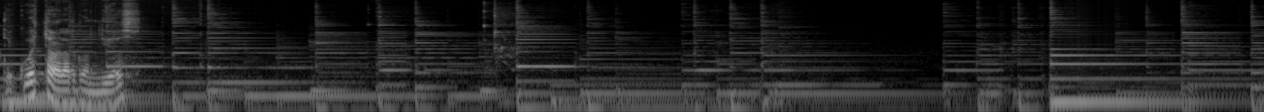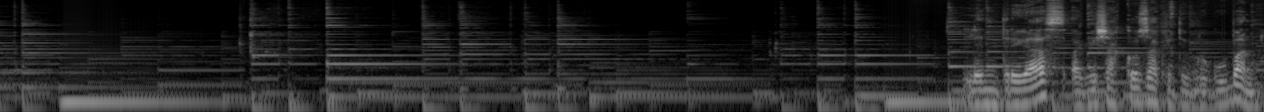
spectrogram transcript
¿Te cuesta hablar con Dios? ¿Le entregás aquellas cosas que te preocupan?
